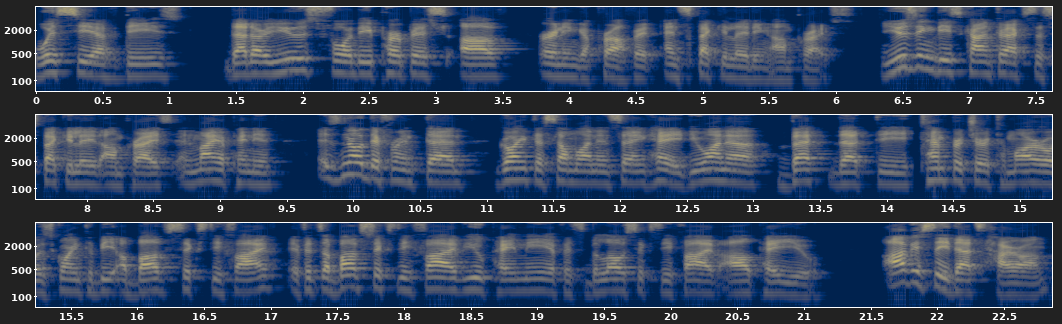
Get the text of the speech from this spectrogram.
with CFDs that are used for the purpose of earning a profit and speculating on price. Using these contracts to speculate on price, in my opinion, is no different than going to someone and saying, Hey, do you want to bet that the temperature tomorrow is going to be above 65? If it's above 65, you pay me. If it's below 65, I'll pay you. Obviously, that's haram.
